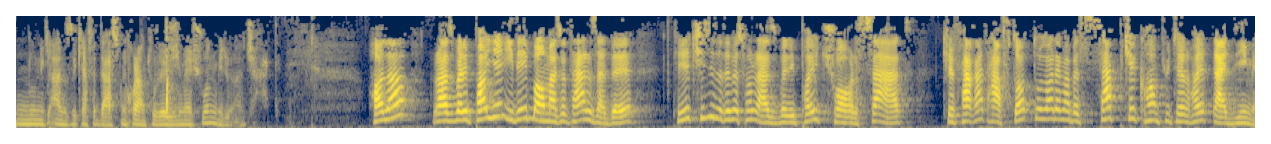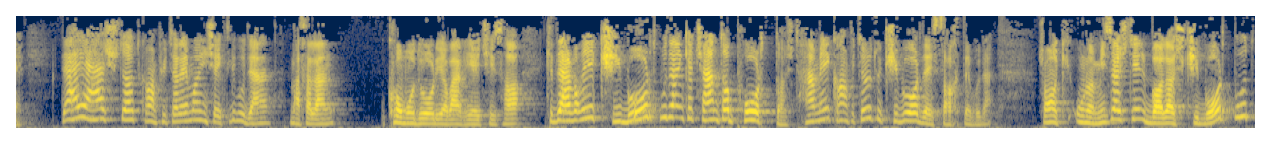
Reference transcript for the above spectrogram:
نونی که اندازه کف دست می‌خورن تو رژیمشون می‌دونن چقدر حالا Raspberry Pi یه ایده باحال تر زده که یه چیزی داده به اسم Raspberry Pi 400 که فقط 70 دلاره و به سبک کامپیوترهای قدیمه. دهه 80 کامپیوترهای ما این شکلی بودن. مثلا Commodore یا بقیه چیزها که در واقع یک کیبورد بودن که چند تا پورت داشت. همه کامپیوتر رو تو کیبوردش ساخته بودن. شما اونو میذاشتین بالاش کیبورد بود.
